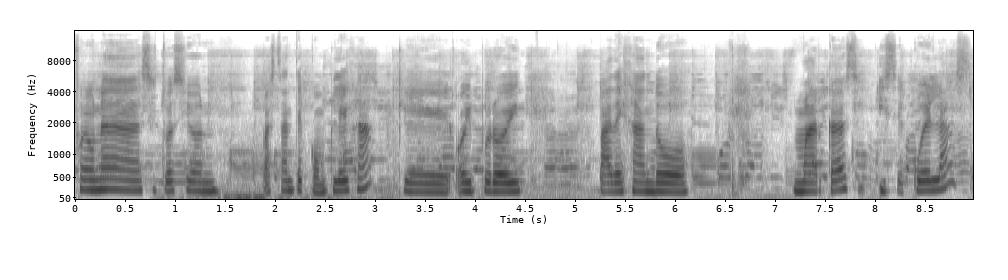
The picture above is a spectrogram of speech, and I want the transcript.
fue una situación bastante compleja que hoy por hoy va dejando marcas y secuelas,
